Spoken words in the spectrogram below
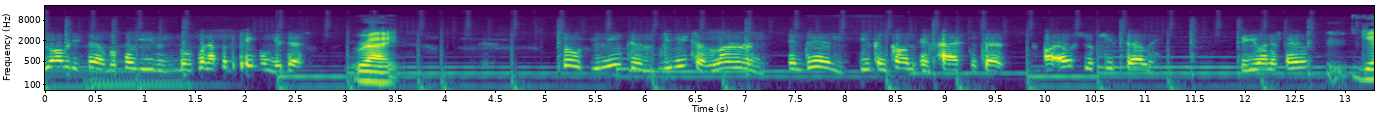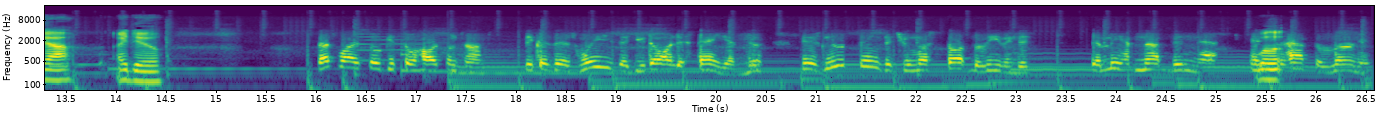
You already failed before you even when I put the paper on your desk. Right. So you need to you need to learn, and then you can come and pass the test, or else you'll keep failing. Do you understand? Yeah, I do. That's why it so gets so hard sometimes because there's ways that you don't understand yet. There's new things that you must start believing that that may have not been there, and Well- you have to learn it.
